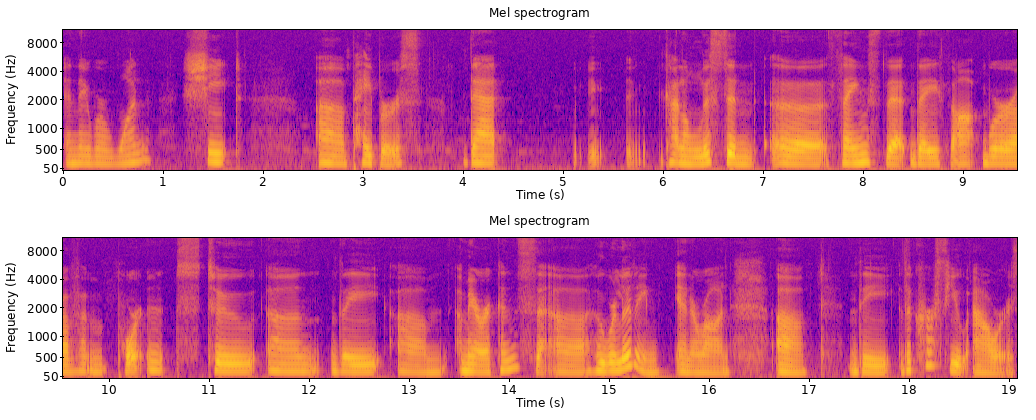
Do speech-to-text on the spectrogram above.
and they were one sheet uh, papers that kind of listed uh, things that they thought were of importance to um, the um, Americans uh, who were living in Iran. Uh, the, the curfew hours,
